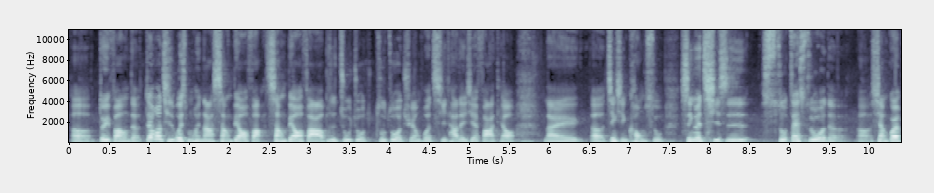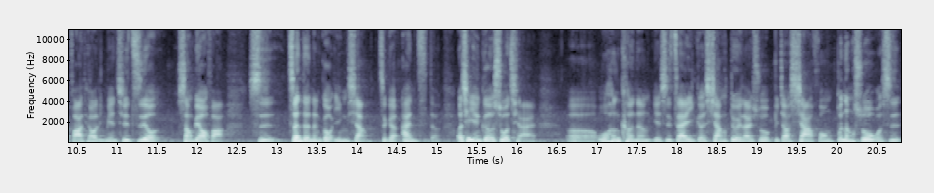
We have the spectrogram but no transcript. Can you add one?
呃对方的对方其实为什么会拿商标法商标法而不是著作著作权或其他的一些法条来呃进行控诉？是因为其实所在所有的呃相关法条里面，其实只有商标法是真的能够影响这个案子的。而且严格说起来，呃，我很可能也是在一个相对来说比较下风，不能说我是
